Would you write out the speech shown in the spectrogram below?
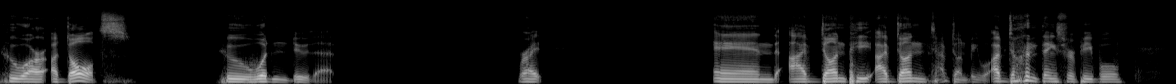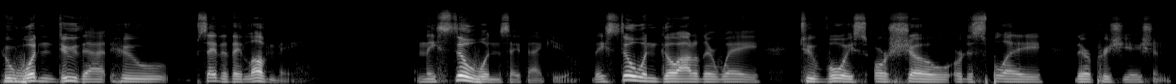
who are adults who wouldn't do that. Right? And I've done pe- I've done I've done people. I've done things for people who wouldn't do that who say that they love me. And they still wouldn't say thank you. They still wouldn't go out of their way to voice or show or display their appreciation.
